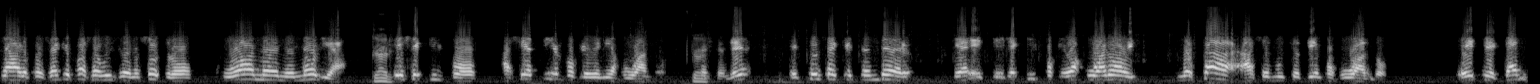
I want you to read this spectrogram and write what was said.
Claro, pues ¿sabes qué pasa, Wilson? Nosotros jugamos de memoria. Claro. Ese equipo hacía tiempo que venía jugando. Claro. ¿Entendés? Entonces hay que entender que, que, el equipo que va a jugar hoy no está hace mucho tiempo jugando. Este cam,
